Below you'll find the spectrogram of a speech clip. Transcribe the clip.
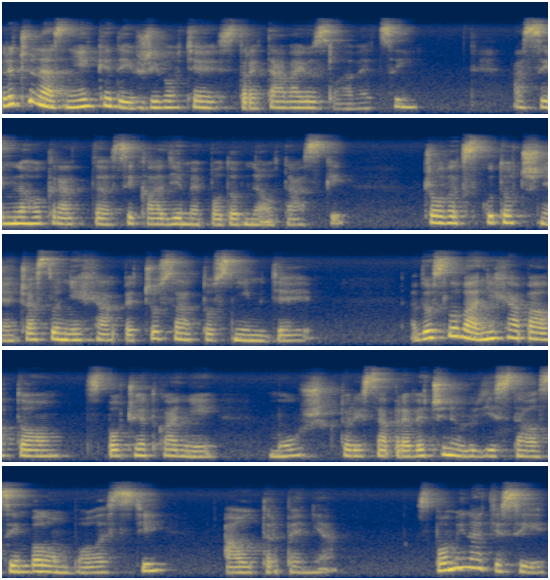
Prečo nás niekedy v živote stretávajú zlé veci? Asi mnohokrát si kladieme podobné otázky. Človek skutočne často nechápe, čo sa to s ním deje. A doslova nechápal to spočiatku ani muž, ktorý sa pre väčšinu ľudí stal symbolom bolesti a utrpenia. Spomínate si,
